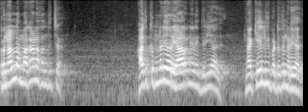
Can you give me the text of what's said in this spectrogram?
ஒரு நல்ல மகானை சந்தித்தேன் அதுக்கு முன்னாடி அவர் யாருன்னு எனக்கு தெரியாது. நான் கேள்விப்பட்டதும் கிடையாது.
